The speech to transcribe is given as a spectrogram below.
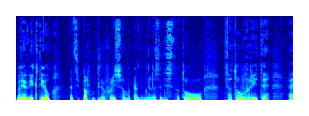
διαδίκτυο. Έτσι υπάρχουν πληροφορίες άμα κάνετε μια αναζήτηση θα το, θα το βρείτε. Ε,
